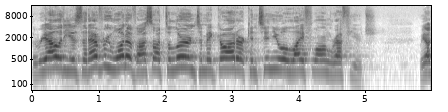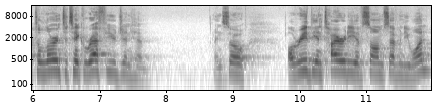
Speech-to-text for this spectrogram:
the reality is that every one of us ought to learn to make God our continual lifelong refuge. We ought to learn to take refuge in Him. And so I'll read the entirety of Psalm 71,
